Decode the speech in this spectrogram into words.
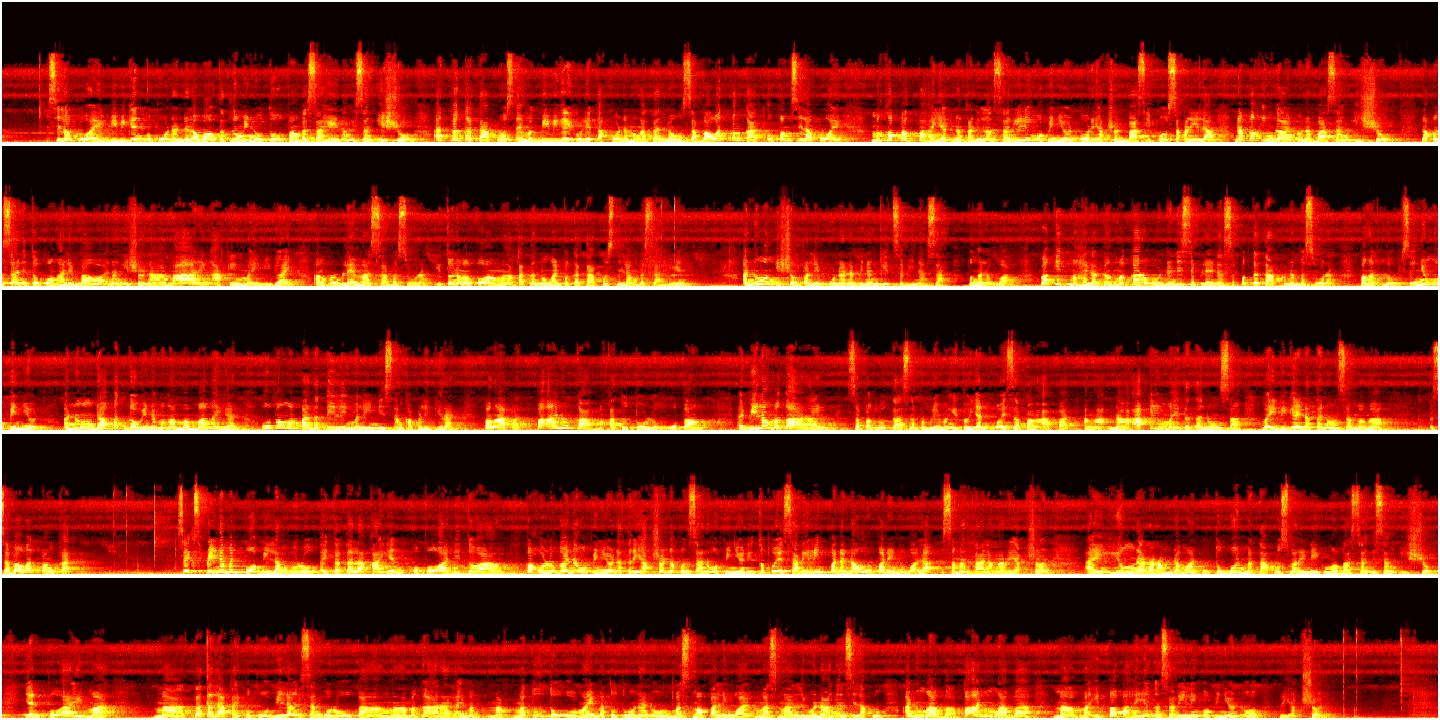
sila po ay bibigyan ko po ng dalawa o tatlong minuto upang basahin ang isang issue at pagkatapos ay magbibigay ulit ako ng mga tanong sa bawat pangkat upang sila po ay makapagpahayag ng kanilang sariling opinion o reaksyon base po sa kanilang napakinggan o nabasang issue na kung saan ito po ang halimbawa ng issue na maaaring aking maibigay ang problema sa basura. Ito naman po ang mga katanungan pagkatapos nilang basahin. Ano ang isyong palipunan na binanggit sa binasa? Pangalawa, bakit mahalagang magkaroon ng disiplina sa pagtatapon ng basura? Pangatlo, sa inyong opinion, ano ang dapat gawin ng mga mamamayan upang mapanatiling malinis ang kapaligiran? Pangapat, paano ka makatutulong upang ay bilang mag-aaral sa paglutas ng problemang ito. Yan po ay sa pang-apat ang, na aking maitatanong sa maibigay na tanong sa mga sa bawat pangkat sa explain naman po bilang guro ay tatalakayin ko po ah, dito ang kahulugan ng opinion at reaksyon na kung saan ang opinion ito po ay sariling pananaw o paniniwala samantalang ang reaksyon ay yung nararamdaman o tugon matapos marinig o mabasa ang isang isyo. Yan po ay ma matatalakay ko po bilang isang guro upang ang mga mag-aaral ay matuto o may matutunan o mas mapaliwan, mas maliwanagan sila kung ano nga ba, paano nga ba ma, maipapahayag ang sariling opinion o reaksyon.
